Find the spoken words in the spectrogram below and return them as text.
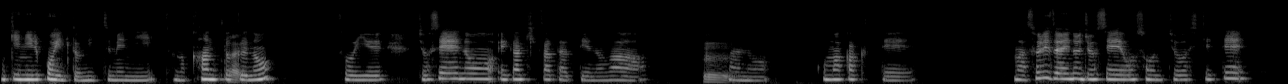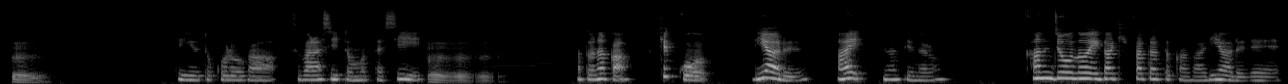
お気に入りポイント3つ目にその監督の、そういう女性の描き方っていうのが、うん。あの細かくて、まあ、それぞれの女性を尊重しててうん。っていうところが素晴らしいと思ったしうんうんうん。あとなんか結構リアル愛なんて言うんだろう。感情の描き方とかがリアルで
